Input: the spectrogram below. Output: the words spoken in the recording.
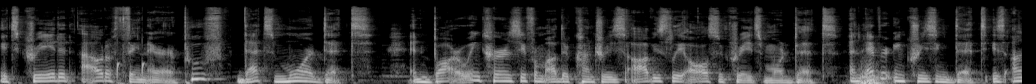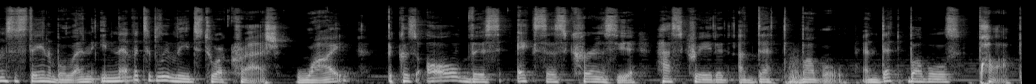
It's created out of thin air. Poof, that's more debt. And borrowing currency from other countries obviously also creates more debt. An ever increasing debt is unsustainable and inevitably leads to a crash. Why? Because all this excess currency has created a debt bubble, and debt bubbles pop.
